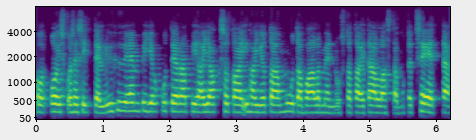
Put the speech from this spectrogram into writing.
olisiko se sitten lyhyempi joku terapiajakso tai ihan jotain muuta valmennusta tai tällaista, mutta että se, että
